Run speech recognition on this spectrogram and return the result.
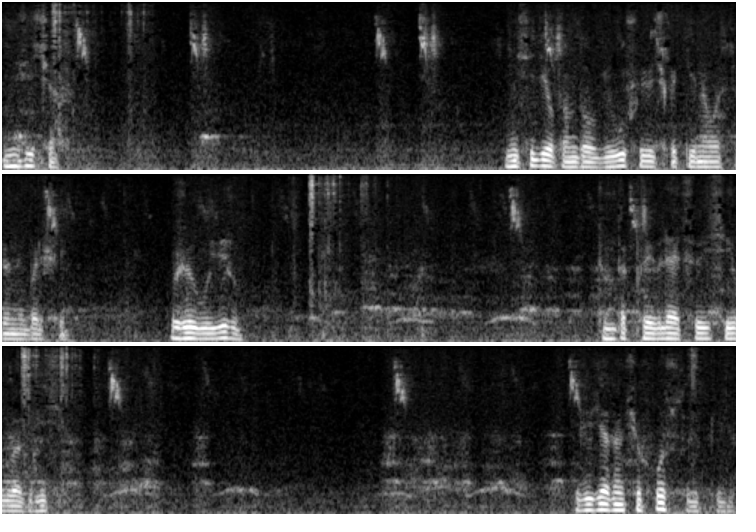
Не сейчас. Не сидел там долго, уши видишь какие навостренные большие. Вживую вижу. Он так проявляет свою силу, агрессию. Или у тебя там что, хвост что ли клеит?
